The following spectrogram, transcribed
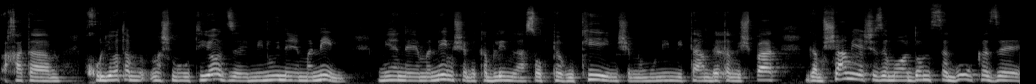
אחת החוליות המשמעותיות זה מינוי נאמנים. מי הנאמנים שמקבלים לעשות פירוקים, שממונים מטעם בית כן. המשפט. גם שם יש איזה מועדון סגור כזה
